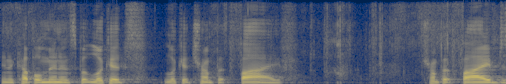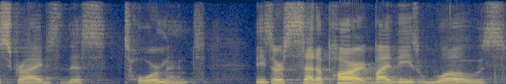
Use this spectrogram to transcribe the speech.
in a couple minutes. But look at, look at trumpet five. Trumpet five describes this torment. These are set apart by these woes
